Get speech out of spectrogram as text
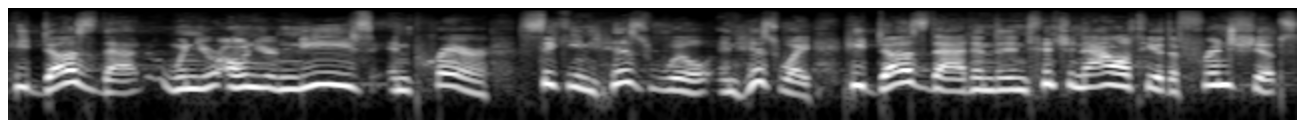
He does that when you're on your knees in prayer, seeking His will and His way. He does that in the intentionality of the friendships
